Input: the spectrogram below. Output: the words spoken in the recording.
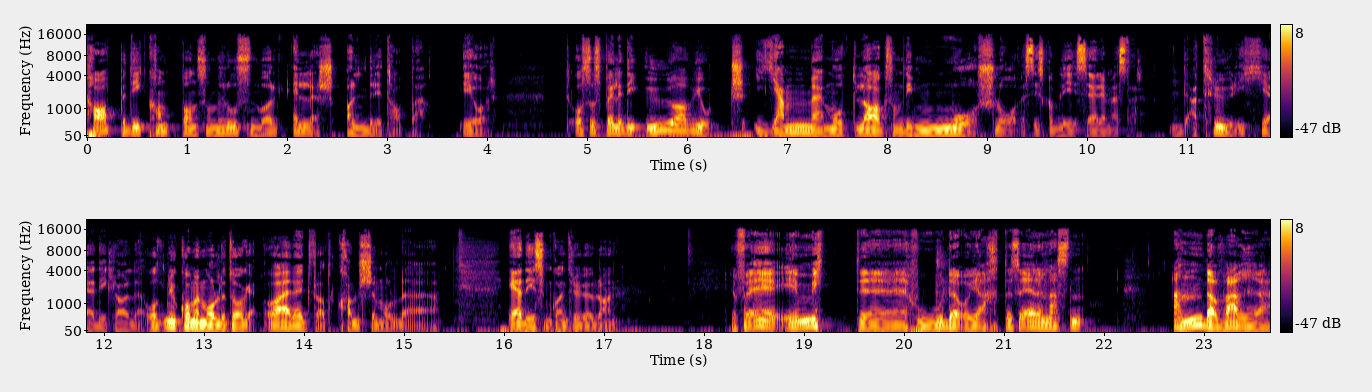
taper de kampene som Rosenborg ellers aldri taper i år. Og så spiller de uavgjort hjemme mot lag som de må slå hvis de skal bli seriemester. Jeg tror ikke de klarer det. Og nå kommer Molde-toget, og jeg er redd for at kanskje Molde er de som kan true Brann. Ja, for jeg, i mitt eh, hode og hjerte så er det nesten enda verre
